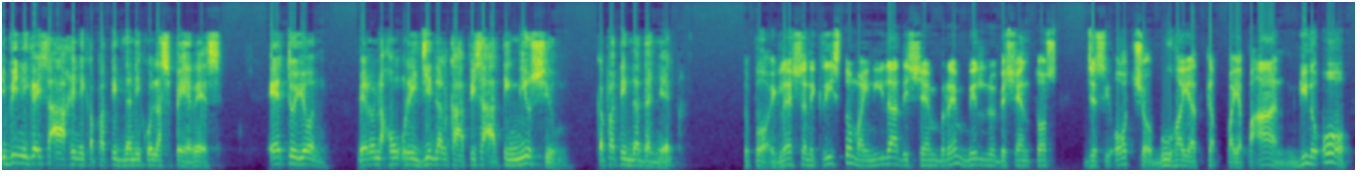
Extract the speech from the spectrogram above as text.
ibinigay sa akin ni kapatid na Nicolas Perez. Eto yon meron akong original copy sa ating museum. Kapatid na Daniel. Ito po, Iglesia ni Cristo, Maynila, Disyembre 1918, Buhay at Kapayapaan. Ginoo,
